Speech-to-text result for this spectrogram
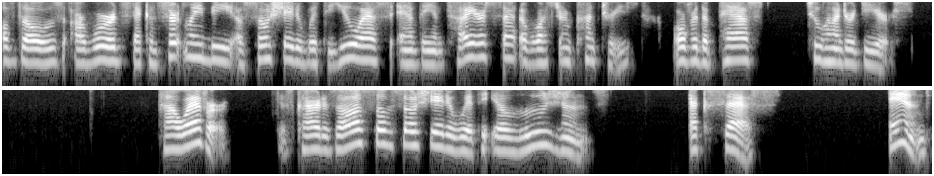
of those are words that can certainly be associated with the US and the entire set of Western countries over the past 200 years. However, this card is also associated with illusions, excess, and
